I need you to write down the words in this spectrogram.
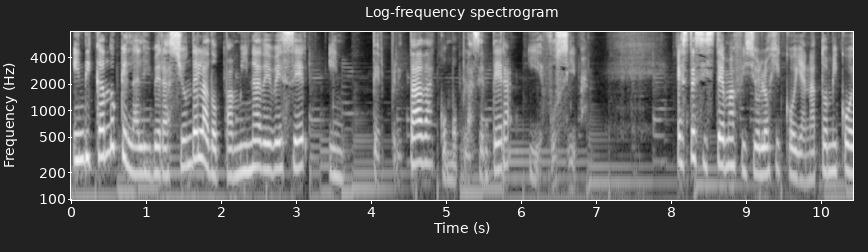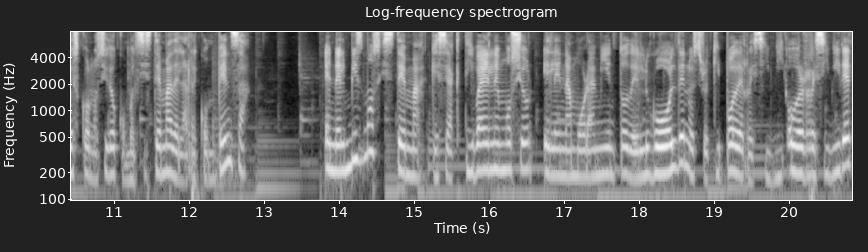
indicando que la liberación de la dopamina debe ser interpretada como placentera y efusiva. Este sistema fisiológico y anatómico es conocido como el sistema de la recompensa en el mismo sistema que se activa en la emoción el enamoramiento del gol de nuestro equipo de recibir o recibir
